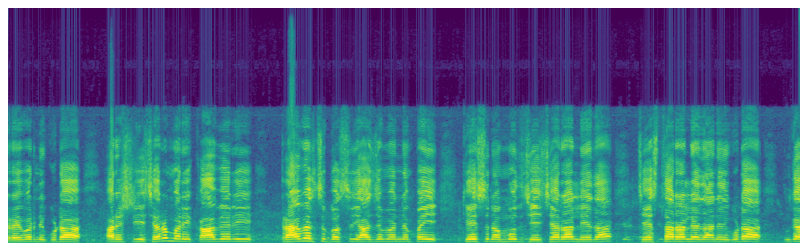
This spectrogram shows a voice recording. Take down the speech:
డ్రైవర్ని కూడా అరెస్ట్ చేశారు. మరి కావేరీ ట్రావెల్స్ బస్సు యాజమాన్యంపై కేసు నమోదు చేశారా లేదా చేస్తారా లేదా అనేది కూడా ఇంకా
